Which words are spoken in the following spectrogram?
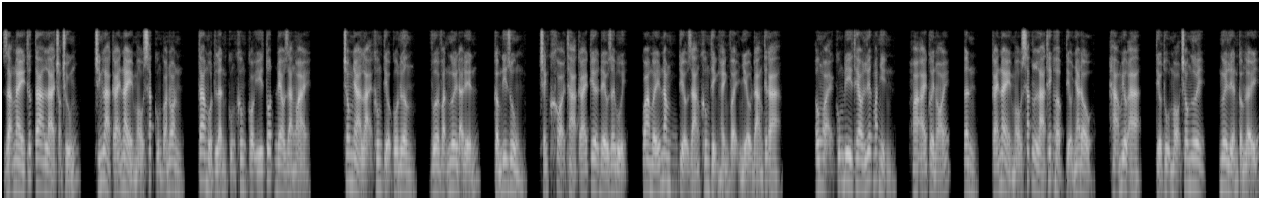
Dạng này thức ta là chọn chúng, chính là cái này màu sắc cũng quá non, ta một lần cũng không có ý tốt đeo ra ngoài. Trong nhà lại không tiểu cô nương, vừa vặn ngươi đã đến, cầm đi dùng tránh khỏi thả cái kia đều rơi bụi, qua mấy năm tiểu dáng không thịnh hành vậy nhiều đáng tiếc ca ông ngoại cũng đi theo liếc mắt nhìn, hoa ái cười nói, ân, cái này màu sắc là thích hợp tiểu nha đầu, hạ miêu à tiểu thụ mọ cho ngươi ngươi liền cầm lấy.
